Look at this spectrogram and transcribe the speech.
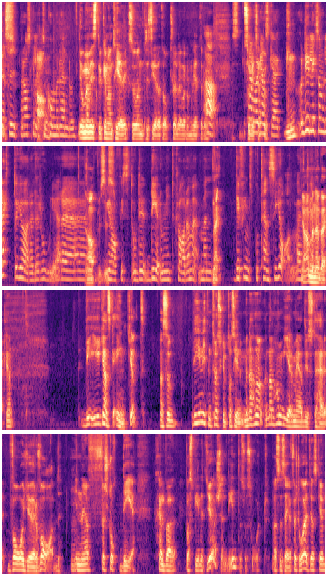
precis. typer av skelett Ja. så kommer du ändå inte... jo, men visst, du kan ha en T-rex och en Triceratops eller vad de heter. Då. Ja, Som det kan vara ganska. Mm. Och det är liksom lätt att göra det roligare Ja, grafiskt. Och det, det är de ju inte klara med. Men Nej. det finns potential. Verkligen. Ja, men nej, verkligen. Det är ganska enkelt. Alltså, det är en liten tröskel att ta sig in, men den har, den har mer med just det här, vad gör vad? Innan jag förstått det, själva vad spelet gör sen, det är inte så svårt. Alltså, så här, jag förstår att jag ska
